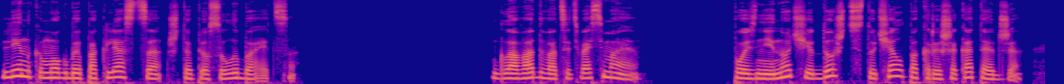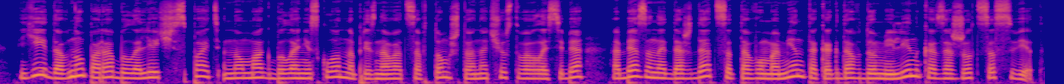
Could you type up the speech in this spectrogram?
Линк мог бы поклясться, что пес улыбается. Глава 28. Поздней ночью дождь стучал по крыше коттеджа. Ей давно пора было лечь спать, но Мак была не склонна признаваться в том, что она чувствовала себя обязанной дождаться того момента, когда в доме Линка зажжется свет.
